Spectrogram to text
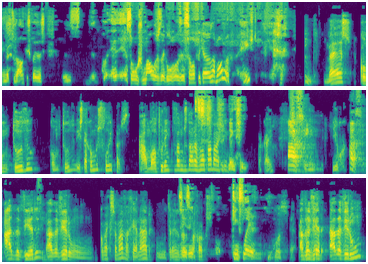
é natural que as coisas é, é, são os males da globalização aplicadas à bola. É isto. Mas, como tudo, como tudo, isto é como os flippers. Há uma altura em que vamos dar a volta à máquina. Ok? Ah, sim. E o, ah, sim. Há, de haver, ah, há de haver um. Como é que se chamava? Renar, o treinador sim, de Marrocos. Kingslayer. O, moço. Há de haver, há de haver um.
